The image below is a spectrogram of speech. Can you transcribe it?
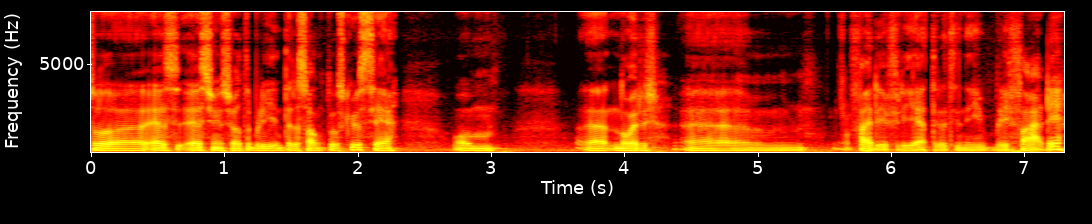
Så eh, jeg, jeg syns jo at det blir interessant å skulle se om eh, når eh, ferjefri E39 blir ferdig,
